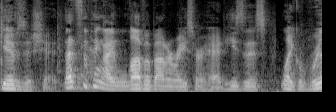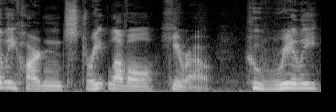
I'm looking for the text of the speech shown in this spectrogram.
gives a shit. That's the thing I love about Eraserhead. He's this like really hardened street level hero who really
